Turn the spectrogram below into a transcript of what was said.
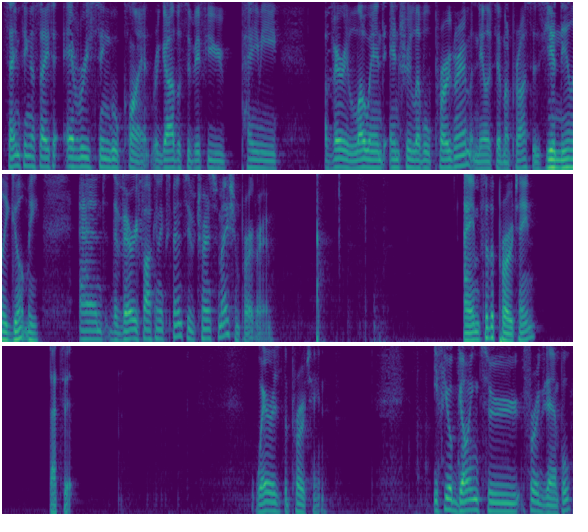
Same thing I say to every single client, regardless of if you pay me a very low end entry level program. I nearly said my prices. You nearly got me. And the very fucking expensive transformation program. Aim for the protein. That's it. Where is the protein? If you're going to, for example,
